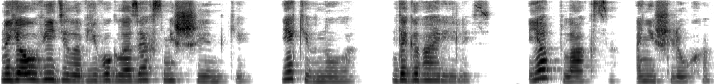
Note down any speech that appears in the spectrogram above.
но я увидела в его глазах смешинки. Я кивнула. Договорились. Я плакса, а не шлюха.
